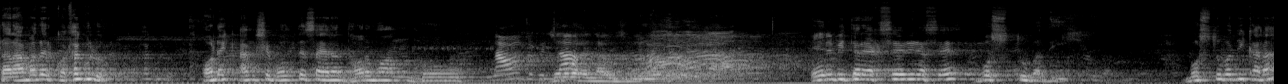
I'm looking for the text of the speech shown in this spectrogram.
তারা আমাদের কথাগুলো অনেক অংশে বলতে চায় এরা বলেন, নাউজুবিল্লাহ। এর ভিতরে এক শ্রেণির আছে বস্তুবাদী। বস্তুবাদী কারা?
